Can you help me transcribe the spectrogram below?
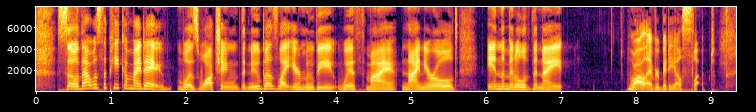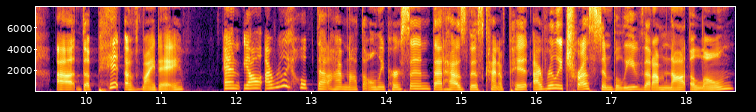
so that was the peak of my day was watching the new Buzz Lightyear movie with my 9-year-old in the middle of the night while everybody else slept uh, the pit of my day. And y'all, I really hope that I'm not the only person that has this kind of pit. I really trust and believe that I'm not alone.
